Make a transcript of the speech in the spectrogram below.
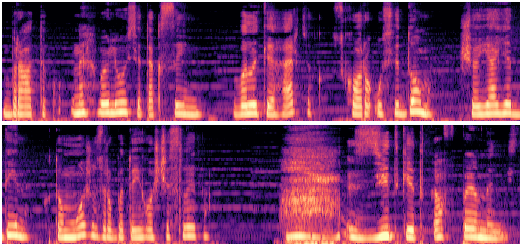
Братику, не хвилюйся так сильно. Великий герцог скоро усвідомить, що я єдина, хто може зробити його щасливим. Звідки така впевненість?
